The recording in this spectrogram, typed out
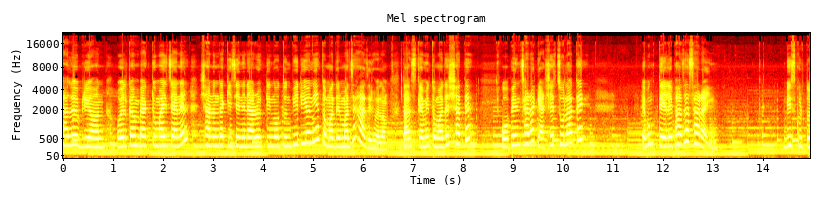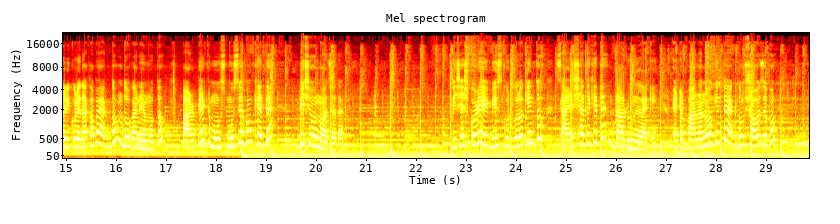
Hello Brian welcome back to my channel. Sananda কিচেনের আরও একটি নতুন ভিডিও নিয়ে তোমাদের মাঝে হাজির হলাম। তো আজকে আমি তোমাদের সাথে ওভেন ছাড়া গ্যাসের চুলাতে এবং তেলে ভাজা ছাড়াই বিস্কুট তৈরি করে দেখাবো একদম দোকানের মতো। পারফেক্ট, মুসমুসে এবং খেতে ভীষণ মজাদার। বিশেষ করে এই বিস্কুটগুলো কিন্তু চায়ের সাথে খেতে দারুণ লাগে। এটা বানানোও কিন্তু একদম সহজ এবং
